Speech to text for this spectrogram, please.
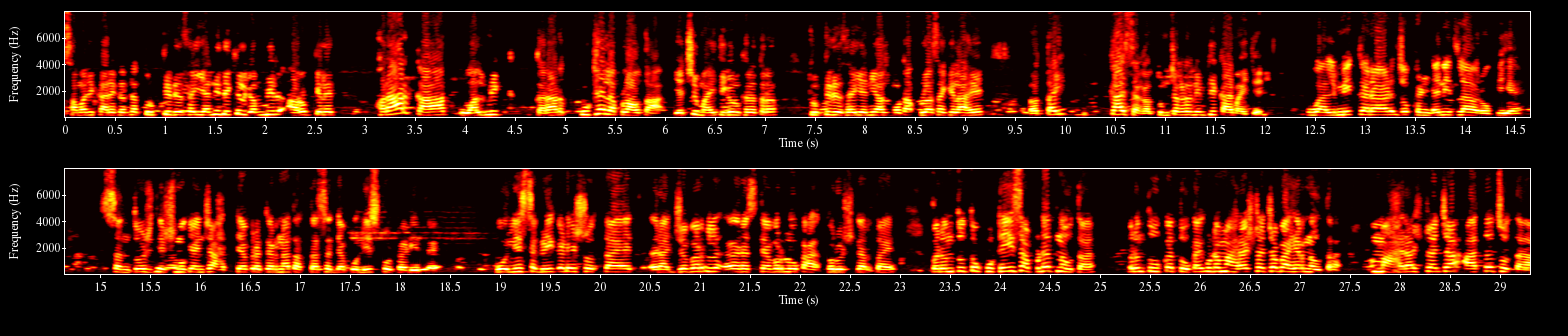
सामाजिक कार्यकर्त्या तृप्ती देसाई यांनी देखील गंभीर आरोप केलेत. फरार काळात वाल्मिक कराड कुठे लपला होता याची माहिती घेऊन खरं तर तृप्ती देसाई यांनी आज मोठा खुलासा केला आहे. ताई काय सांगाल? तुमच्याकडे नेमकी काय माहिती आहे? वाल्मिक कराड जो खंडणीतला आरोपी आहे संतोष देशमुख यांच्या हत्या प्रकरणात आता सध्या पोलीस कोठडीत आहे. पोलीस सगळीकडे शोधतायत राज्यभर रस्त्यावर लोक आक्रोश करतायत. परंतु तो कुठेही सापडत नव्हता. परंतु का तो काय कुठं महाराष्ट्राच्या बाहेर नव्हता. महाराष्ट्राच्या आतच होता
